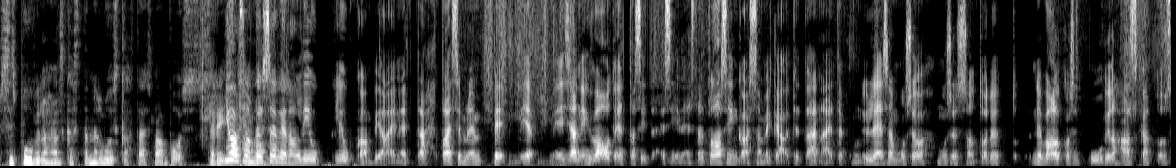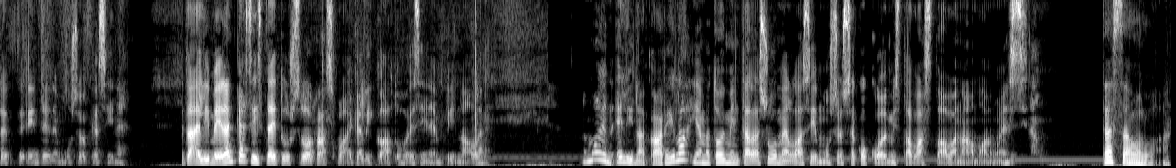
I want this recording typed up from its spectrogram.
Siis puuvillahanskasta ne luiskahtaisi vaan pois se Joo, se on sen verran liu, liukkaampi aine, että, tai semmoinen, ei saa niin hyvä otetta sitä esineestä. Että lasin kanssa me käytetään näitä, kun yleensä museo, museossa on todettu, ne valkoiset puuvillahanskat on se perinteinen museokäsine. Eli meidän käsistä ei tule silloin rasvaa eikä likaa tuohon esineen pinnalle. No, mä olen Elina Karila ja mä toimin täällä Suomen lasimuseossa kokoelmista vastaavana amanuenssina. Tässä ollaan,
